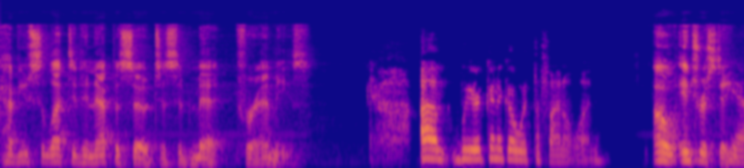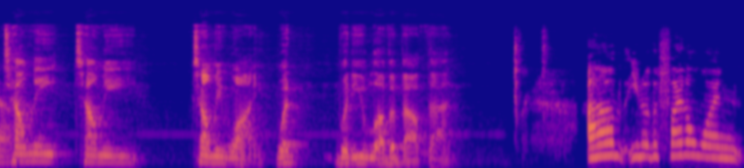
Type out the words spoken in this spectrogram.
have you selected an episode to submit for Emmys? Um, we're going to go with the final one. Oh, interesting. Yeah. Tell me, tell me, tell me why. What what do you love about that? Um, you know, the final one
